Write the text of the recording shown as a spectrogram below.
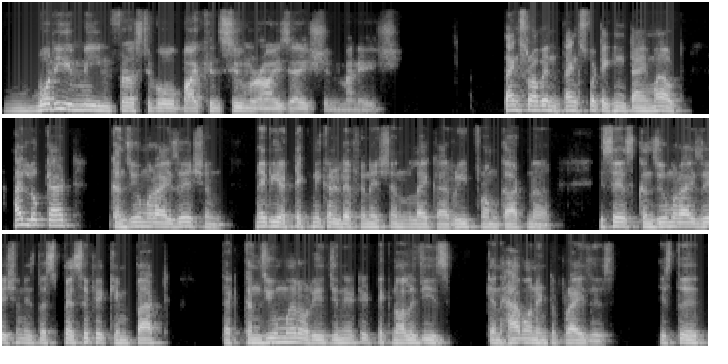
What do you mean, first of all, by consumerization, Manish? Thanks, Robin. Thanks for taking time out. I look at consumerization, maybe a technical definition like I read from Gartner he says consumerization is the specific impact that consumer originated technologies can have on enterprises. It's the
